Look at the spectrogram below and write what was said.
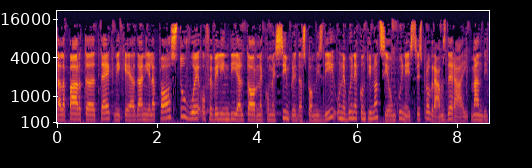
alla parte tecnica e a Daniela Postu, voi o fevelindì al torne come sempre da Spomisdì, una buona continuazione con i nostri programmi de RAI. Mandi.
